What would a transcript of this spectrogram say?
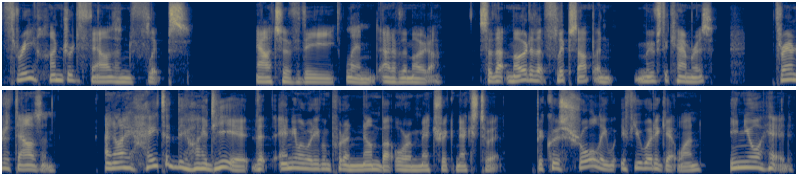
300,000 flips out of the lens, out of the motor. So that motor that flips up and moves the cameras, 300,000. And I hated the idea that anyone would even put a number or a metric next to it. Because surely, if you were to get one, in your head,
